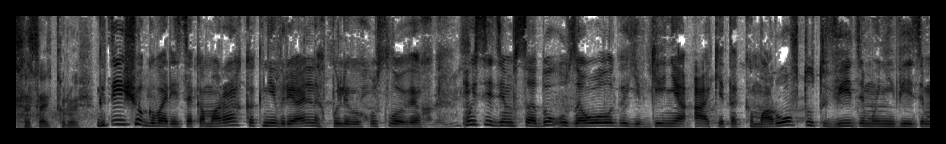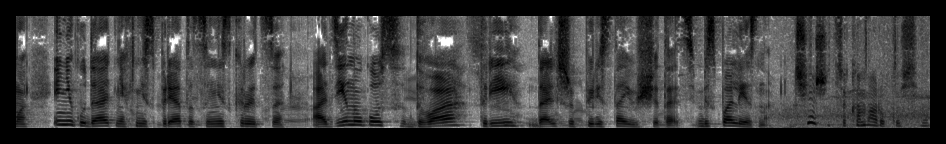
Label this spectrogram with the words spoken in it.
сосать кровь. Где еще говорить о комарах, как не в реальных полевых условиях? Мы сидим в саду у зоолога Евгения Акита. Комаров тут видимо-невидимо, и никуда от них не спрятаться, не скрыться. Один укус, два, три, дальше перестаю считать. Бесполезно. Чешется, комар укусил.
